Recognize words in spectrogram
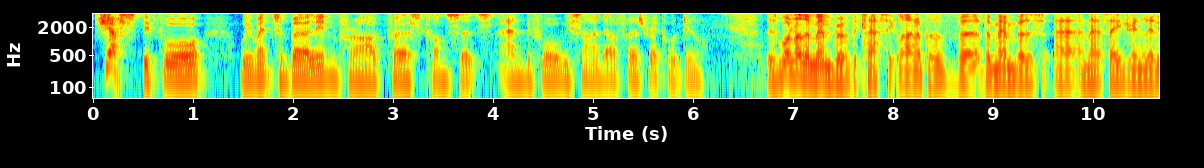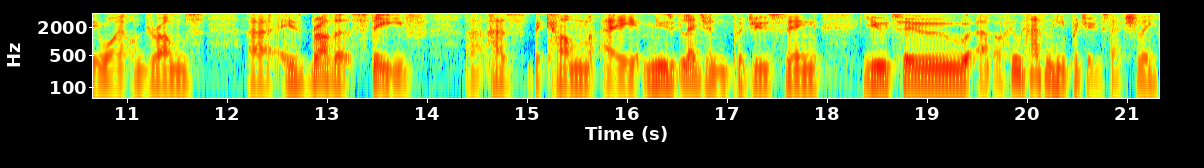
just before we went to Berlin for our first concerts and before we signed our first record deal. There's one other member of the classic lineup of uh, the members, uh, and that's Adrian Lillywhite on drums. Uh, his brother Steve uh, has become a music legend, producing U2. Um, who hasn't he produced? Actually,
